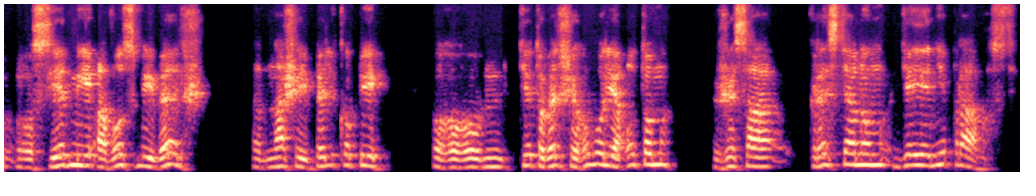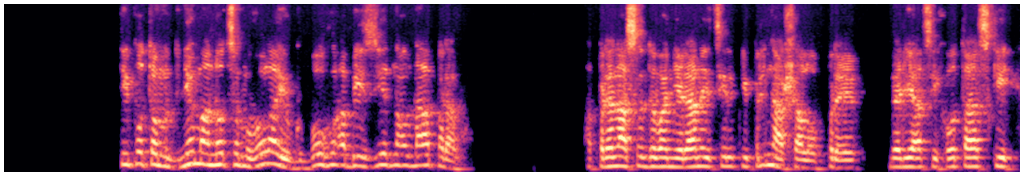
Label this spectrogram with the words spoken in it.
7. a 8. verš našej peľkopy, tieto verše hovoria o tom, že sa kresťanom deje neprávosť. Tí potom dňom a nocom volajú k Bohu, aby zjednal nápravu. A prenasledovanie ranej cirkvi prinášalo pre veriacich otázky,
